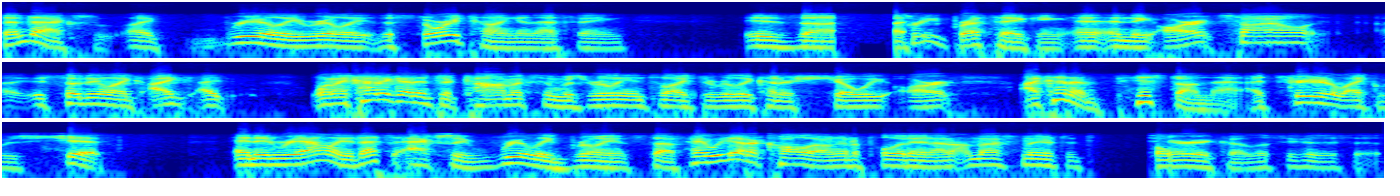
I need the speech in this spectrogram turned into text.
Sendak's, like really, really, the storytelling in that thing is uh, pretty breathtaking, and, and the art style uh, is something like I, I when I kind of got into comics and was really into like the really kind of showy art, I kind of pissed on that. I treated it like it was shit. And in reality, that's actually really brilliant stuff. Hey, we got a caller. I'm going to pull it in. I'm not familiar with the area code. Let's see who this is.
